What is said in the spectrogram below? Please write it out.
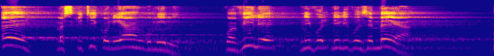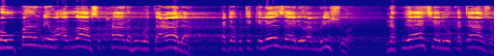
eh masikitiko ni yangu mimi. Kwa vile nilivyozembea. Kwa upande wa Allah subhanahu wa ta'ala katika kutekeleza yaliyoamrishwa na kuyaacha yaliyokatazwa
